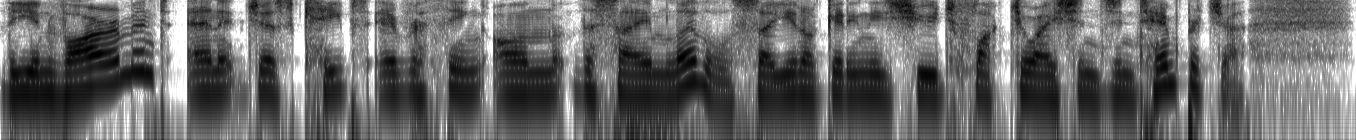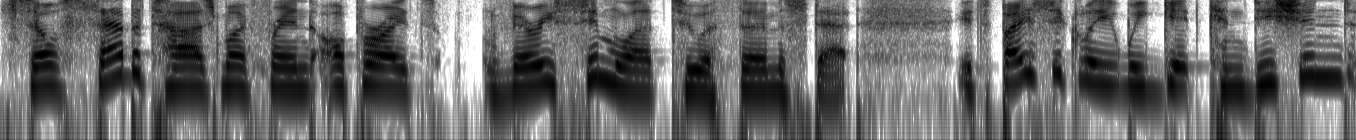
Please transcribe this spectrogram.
the environment and it just keeps everything on the same level. So you're not getting these huge fluctuations in temperature. Self sabotage, my friend, operates very similar to a thermostat. It's basically we get conditioned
